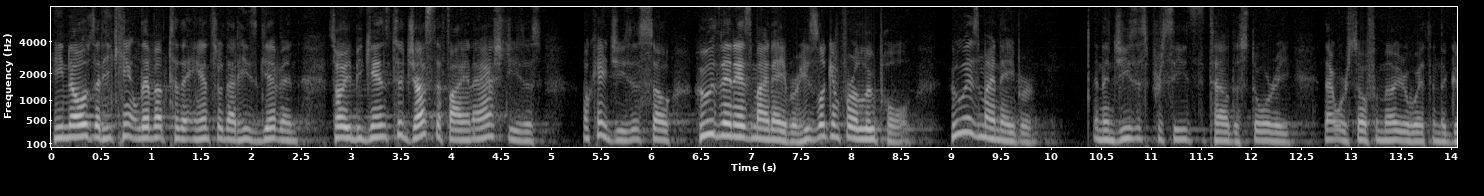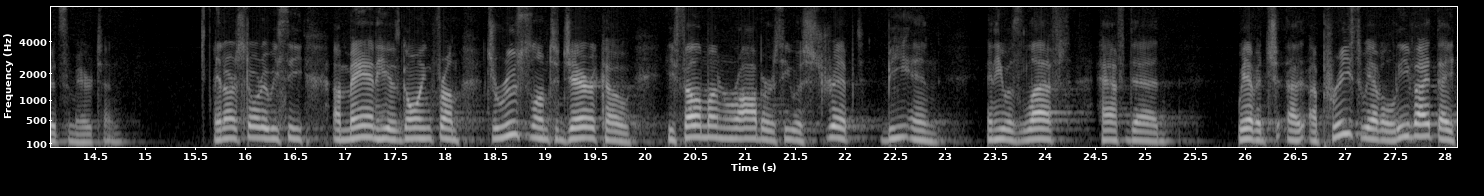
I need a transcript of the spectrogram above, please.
He knows that he can't live up to the answer that he's given, so he begins to justify and ask Jesus, Okay, Jesus, so who then is my neighbor? He's looking for a loophole. Who is my neighbor? And then Jesus proceeds to tell the story that we're so familiar with in the Good Samaritan. In our story, we see a man, he is going from Jerusalem to Jericho. He fell among robbers, he was stripped, beaten, and he was left half dead. We have a, a, a, priest, we have a Levite. They,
